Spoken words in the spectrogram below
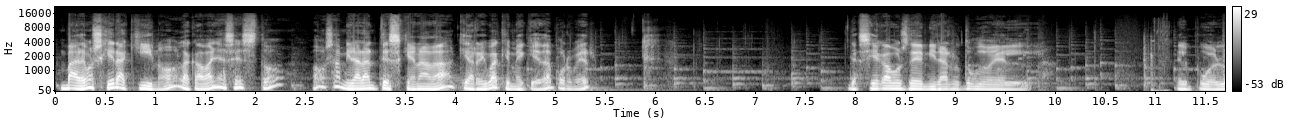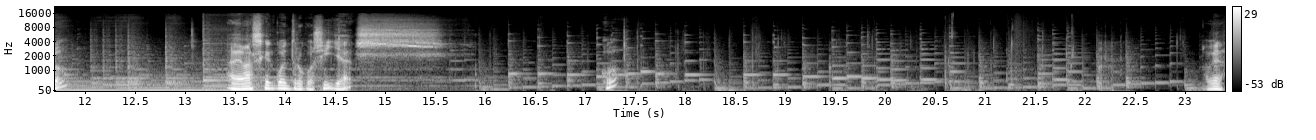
Vale, tenemos que ir aquí, ¿no? La cabaña es esto. Vamos a mirar antes que nada, aquí arriba, que me queda por ver. Y así acabamos de mirar todo el, el pueblo. Además que encuentro cosillas. Oh. A ver,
